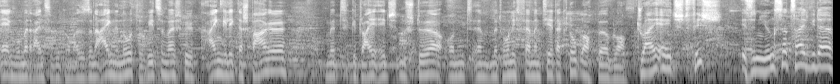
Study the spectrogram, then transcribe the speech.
irgendwo mit reinzubekommen. Also so eine eigene Note, wie zum Beispiel eingelegter Spargel mit dry-agedem Stör und ähm, mit Honig fermentierter Knoblauchbeurre. Dry-aged Fisch ist in jüngster Zeit wieder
